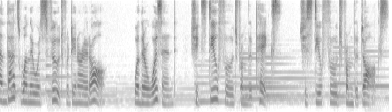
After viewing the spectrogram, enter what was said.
And that's when there was food for dinner at all. When there wasn't, she'd steal food from the pigs, she'd steal food from the dogs.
